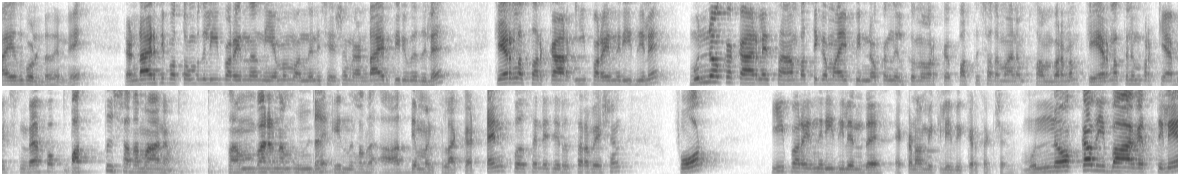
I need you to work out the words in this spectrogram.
ആയതുകൊണ്ട് തന്നെ രണ്ടായിരത്തി പത്തൊമ്പതിൽ ഈ പറയുന്ന നിയമം വന്നതിന് ശേഷം രണ്ടായിരത്തി ഇരുപതിൽ കേരള സർക്കാർ ഈ പറയുന്ന രീതിയിൽ മുന്നോക്കക്കാരിലെ സാമ്പത്തികമായി പിന്നോക്കം നിൽക്കുന്നവർക്ക് പത്ത് ശതമാനം സംവരണം കേരളത്തിലും പ്രഖ്യാപിച്ചിട്ടുണ്ട്. അപ്പോൾ പത്ത് ശതമാനം സംവരണം ഉണ്ട് എന്നുള്ളത് ആദ്യം മനസ്സിലാക്കുക. ടെൻ പെർസെന്റേജ് റിസർവേഷൻ ഫോർ ഈ പറയുന്ന രീതിയിൽ എന്ത്? എക്കണോമിക്കലി വീക്കർ സെക്ഷൻ മുന്നോക്ക വിഭാഗത്തിലെ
